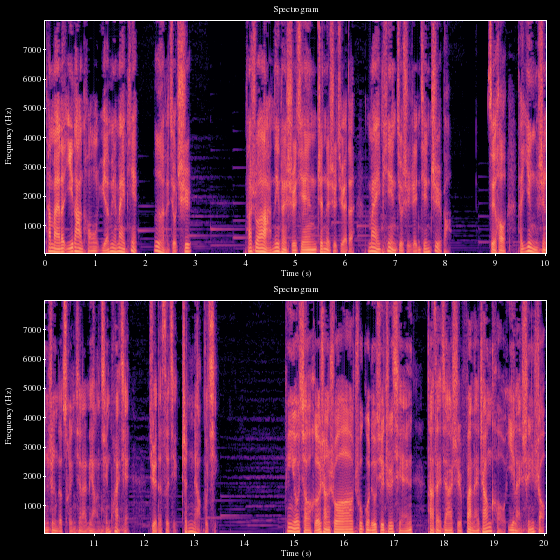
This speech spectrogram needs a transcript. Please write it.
他买了一大桶原味麦片，饿了就吃。他说啊，那段时间真的是觉得麦片就是人间至宝。最后，他硬生生的存下来两千块钱，觉得自己真了不起。听友小和尚说，出国留学之前，他在家是饭来张口，衣来伸手，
